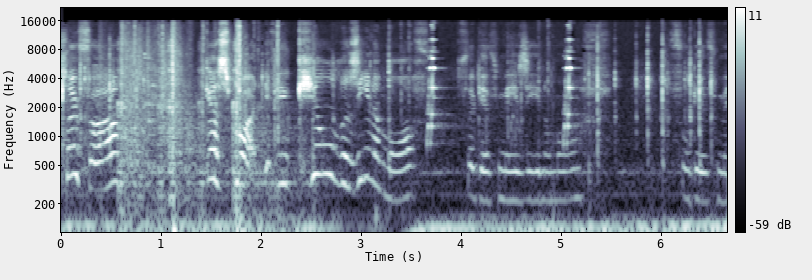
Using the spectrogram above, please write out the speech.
So far, guess what? If you kill the xenomorph, forgive me, xenomorph, forgive me.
